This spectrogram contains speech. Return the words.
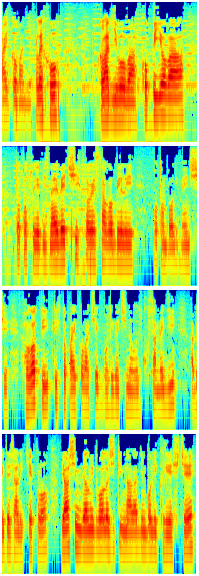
pajkovanie plechu, kladivová, kopijová, toto sú jedny z najväčších, ktoré sa robili, potom boli menšie. Hroty týchto pajkovačiek boli väčšinou z kusa medi, aby držali teplo. Ďalším veľmi dôležitým náradím boli kliešte,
